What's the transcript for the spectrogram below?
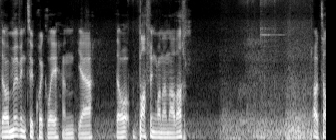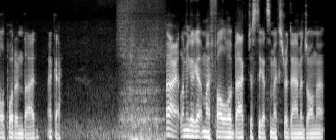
They were moving too quickly, and yeah, they were buffing one another. Oh, teleported and died. Okay. Alright, let me go get my follower back just to get some extra damage on it.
